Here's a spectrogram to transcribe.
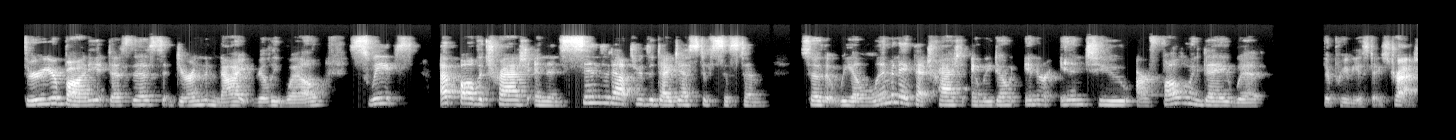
through your body. It does this during the night really well, sweeps up all the trash and then sends it out through the digestive system so that we eliminate that trash and we don't enter into our following day with the previous day's trash.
